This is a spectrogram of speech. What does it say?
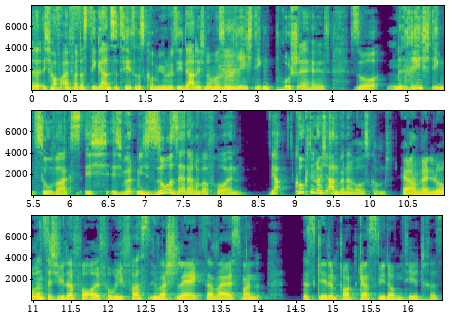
äh, ich hoffe einfach, dass die ganze Tetris-Community dadurch nochmal so einen richtigen Push erhält. So einen richtigen Zuwachs. Ich, ich würde mich so sehr darüber freuen. Ja, guckt ihn euch an, wenn er rauskommt. Ja, und wenn Lorenz sich wieder vor Euphorie fast überschlägt, da weiß man, es geht im Podcast wieder um Tetris.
